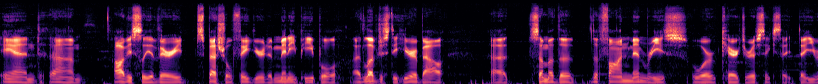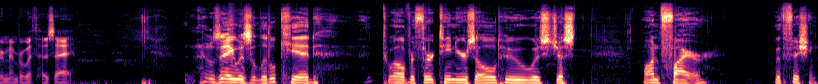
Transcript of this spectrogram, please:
And um, obviously, a very special figure to many people. I'd love just to hear about uh, some of the, the fond memories or characteristics that, that you remember with Jose. Jose was a little kid, 12 or 13 years old, who was just on fire with fishing.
